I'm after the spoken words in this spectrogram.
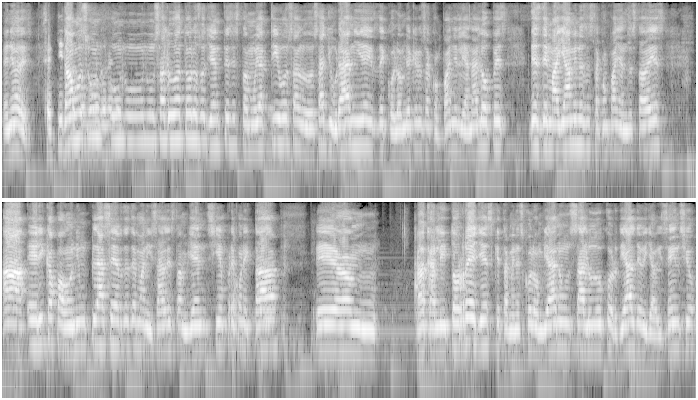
Señores, damos un, un, saludo a todos los oyentes, están muy activos. Saludos a Yurani desde Colombia que nos acompaña, Eliana López desde Miami nos está acompañando esta vez. A Erika Paoni, un placer desde Manizales también, siempre conectada. Eh, um, a Carlito Reyes, que también es colombiano, un saludo cordial de Villavicencio.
